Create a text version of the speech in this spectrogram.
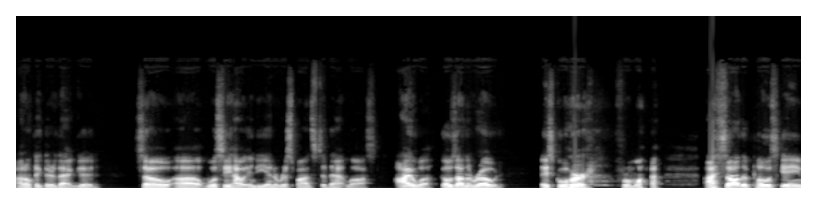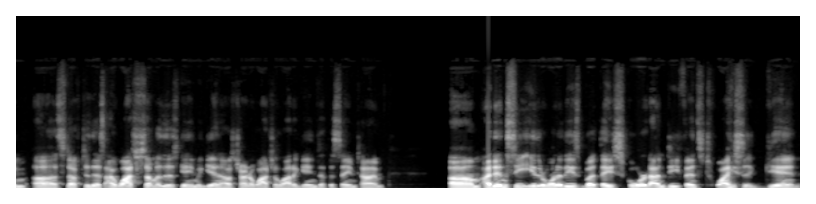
I don't think they're that good. So uh, we'll see how Indiana responds to that loss. Iowa goes on the road. They score from what I saw the post game uh, stuff to this. I watched some of this game again. I was trying to watch a lot of games at the same time. Um, I didn't see either one of these, but they scored on defense twice again.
